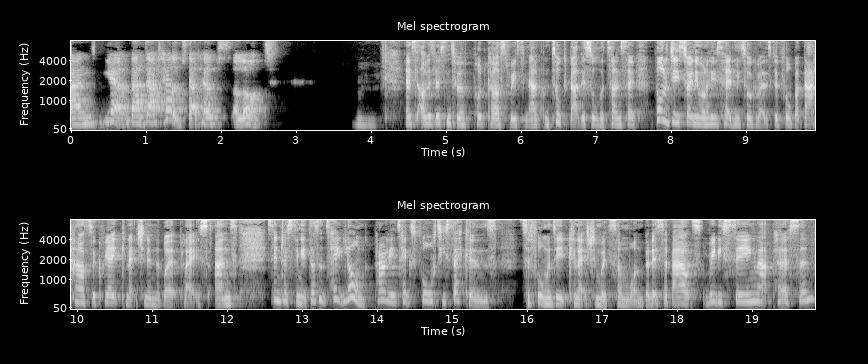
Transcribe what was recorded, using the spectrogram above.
And yeah, that, that helps. That helps a lot. Mm. I was listening to a podcast recently. I'm talking about this all the time. So apologies to anyone who's heard me talk about this before, but about how to create connection in the workplace. And it's interesting. It doesn't take long. Apparently it takes 40 seconds to form a deep connection with someone, but it's about really seeing that person,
